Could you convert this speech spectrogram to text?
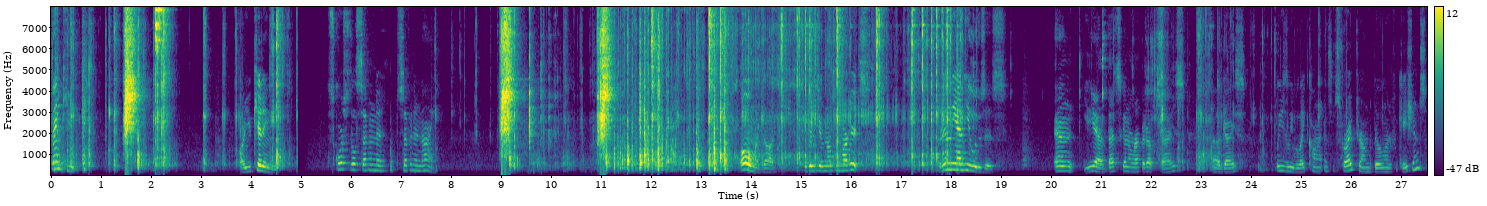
Thank you. Are you kidding me? The score's still seven to seven to nine. Oh my god. Drigger's giving out some hard hits. But in the end, he loses. And yeah, that's gonna wrap it up, guys. Uh, guys, please leave a like, comment, and subscribe. Turn on the bell notifications.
